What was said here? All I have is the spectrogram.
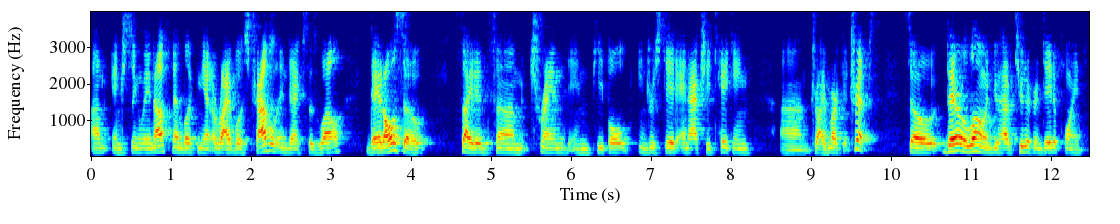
Um, interestingly enough, then looking at Arrivalist Travel Index as well, they had also cited some trends in people interested in actually taking um, drive market trips. So there alone, you have two different data points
